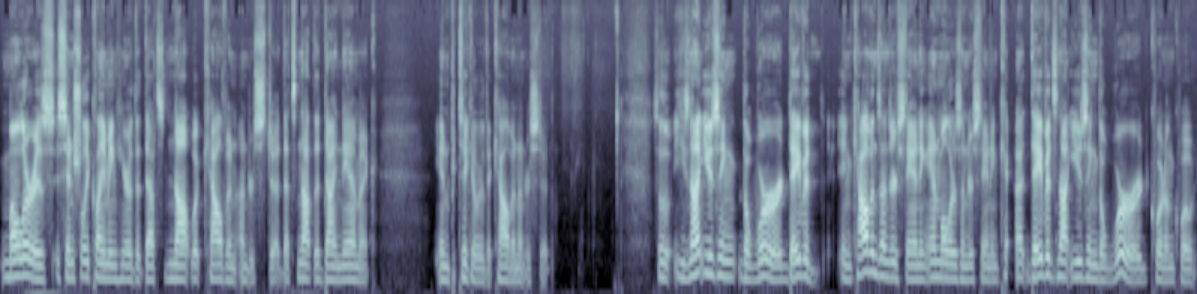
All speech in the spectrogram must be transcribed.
Muller is essentially claiming here that that's not what Calvin understood. That's not the dynamic in particular that Calvin understood. So he's not using the word. David in Calvin's understanding and Muller's understanding, uh, David's not using the word, quote unquote,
